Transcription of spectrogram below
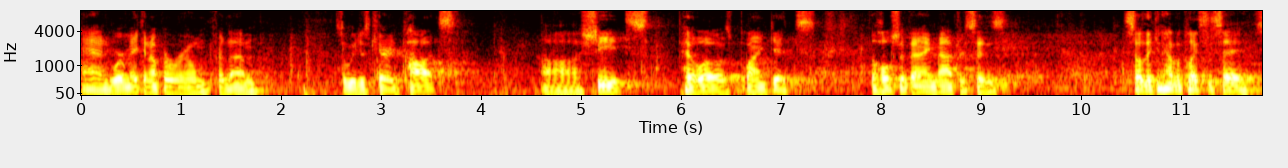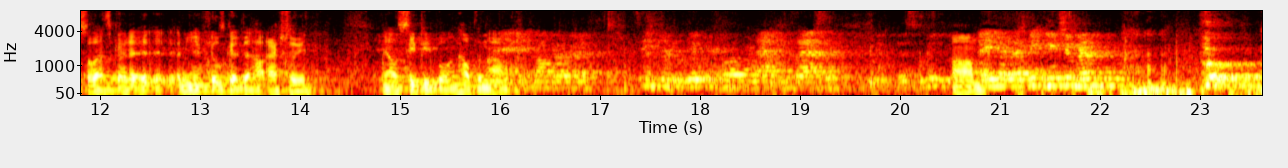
And we're making up a room for them. So we just carried cots, uh, sheets, pillows, blankets, the whole shebang, mattresses, so they can have a place to stay. So that's good. It, it, I mean, it feels good to actually, you know, see people and help them out. Um, Hey, yeah, that's me. You too, man. So,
